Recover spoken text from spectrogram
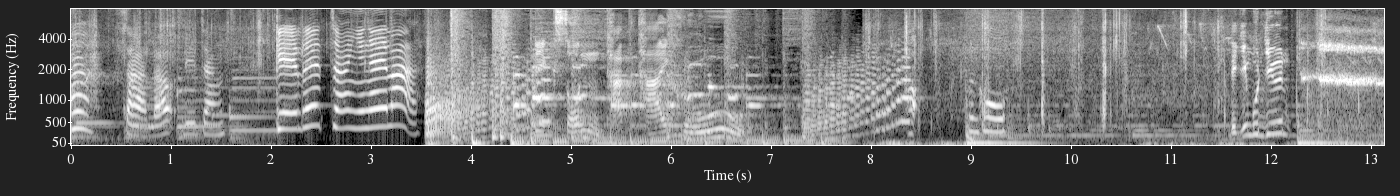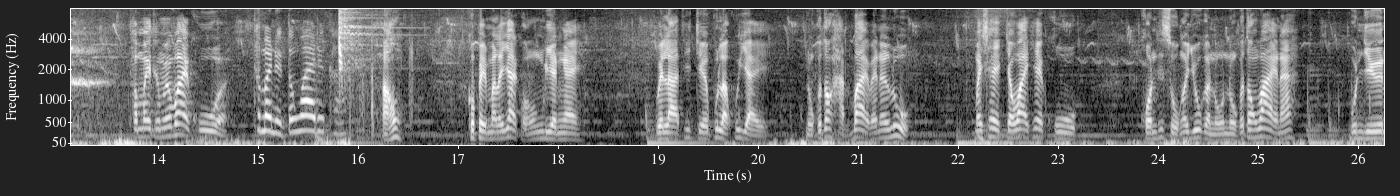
ฮะสะอาดแล้วดีจัง เกเรจังยังไงล่ะ เด็กซนทักทายครู เด็กหญิงบุญยืนทำไมเธอไม่ไหว้ครูอะ ทำไมหนูต้องไหว้ด้วยคะ เอ้า ก็เป็นมารยาทของโรงเรียนไง เวลาที่เจอผู้หลักผู้ใหญ่ หนูก็ต้องหัดไหว้ไว้นะลูก ไม่ใช่จะไหว้แค่ครู คนที่สูงอายุกับหนู หนูก็ต้องไหว้นะ บุญยืน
